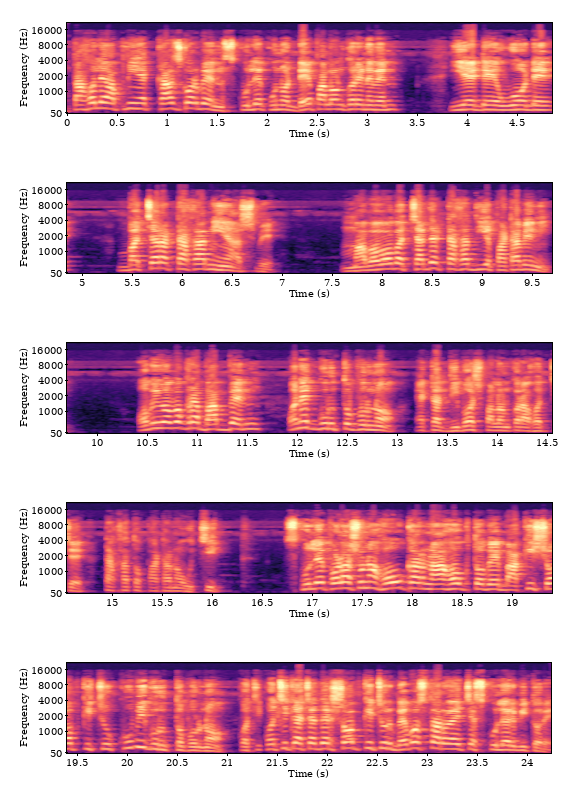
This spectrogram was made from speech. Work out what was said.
তাহলে আপনি এক কাজ করবেন, স্কুলে কোনো ডে পালন করে নেবেন। ইয়ে ডে, ও ডে, বাচ্চারা টাকা নিয়ে আসবে। মা বাবা বাচ্চাদের টাকা দিয়ে পাঠাবেনি অভিভাবকরা ভাববেন অনেক গুরুত্বপূর্ণ একটা দিবস পালন করা হচ্ছে। টাকা তো পাঠানো উচিত। স্কুলে পড়াশোনা হোক আর না হোক, তবে বাকি সব কিছু খুবই গুরুত্বপূর্ণ। কচি কচিকাচাদের সব কিছুর ব্যবস্থা রয়েছে স্কুলের ভিতরে।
